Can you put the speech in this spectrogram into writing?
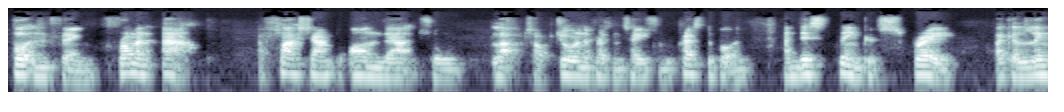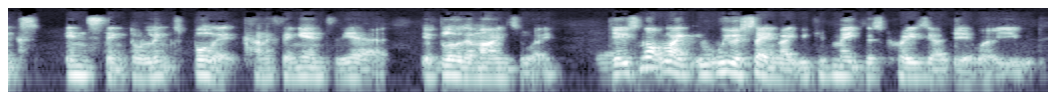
button thing from an app, a flash app on the actual laptop during the presentation, we press the button, and this thing could spray like a Lynx instinct or Lynx bullet kind of thing into the air. It'd blow their minds away. It's not like we were saying, like we could make this crazy idea where you would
